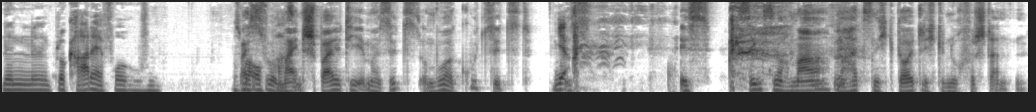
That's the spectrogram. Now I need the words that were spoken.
eine Blockade hervorrufen. Muss Weißt du, wo mein Spalti immer sitzt und wo er gut sitzt? Ja, Ist, sing's nochmal, man hat's nicht deutlich genug verstanden.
